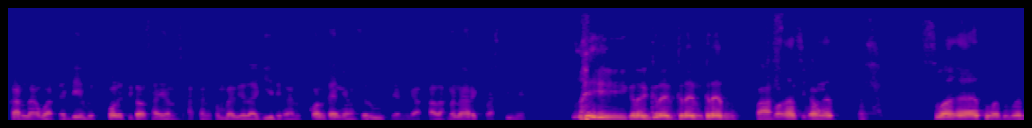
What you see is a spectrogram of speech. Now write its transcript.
karena What a Day with Political Science akan kembali lagi dengan konten yang seru dan gak kalah menarik pastinya. Wih, keren keren keren keren. Pasti semangat semangat. Semangat teman-teman.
